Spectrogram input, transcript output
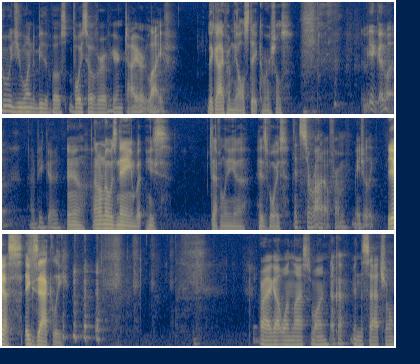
Who would you want to be the voice voiceover of your entire life? the guy from the Allstate commercials. That'd be a good one. That'd be good. Yeah, I don't know his name, but he's definitely uh, his voice. It's Cerrano from Major League Yes, exactly. All right, I got one last one Okay. in the satchel.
